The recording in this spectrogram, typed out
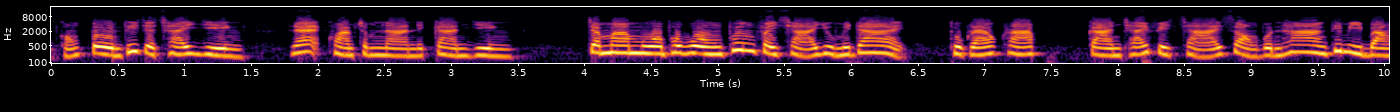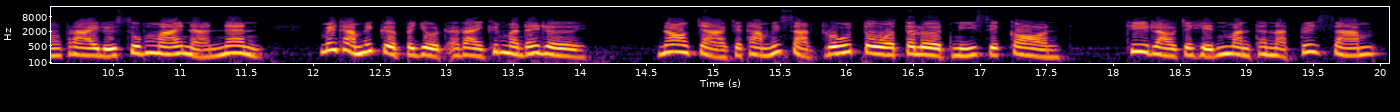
บของปืนที่จะใช้ยิง และความชำนาญในการยิง จะมามัวพวงพึ่งไฟฉายอยู่ไม่ได้ ถูกแล้วครับ การใช้ไฟฉายส่องบนห้างที่มีบางพรายหรือซุ้มไม้หนานแน่น ไม่ทำให้เกิดประโยชน์อะไรขึ้นมาได้เลย นอกจากจะทำให้สัตว์รู้ตัวเตลิดหนีเสียก่อน ที่เราจะเห็นมันถนัดด้วยซ้ำ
